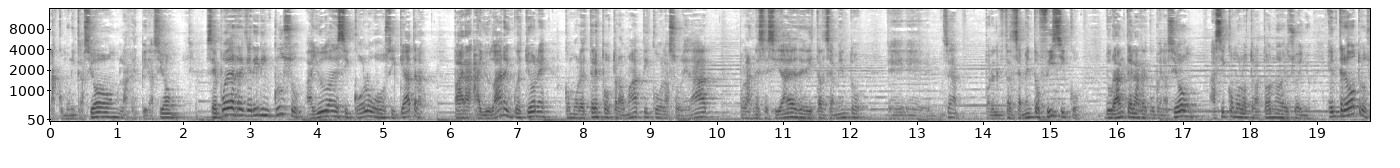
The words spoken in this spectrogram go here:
la comunicación, la respiración. Se puede requerir incluso ayuda de psicólogos o psiquiatras para ayudar en cuestiones como el estrés postraumático, la soledad, por las necesidades de distanciamiento, eh, eh, o sea, por el distanciamiento físico durante la recuperación, así como los trastornos del sueño. Entre otros,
